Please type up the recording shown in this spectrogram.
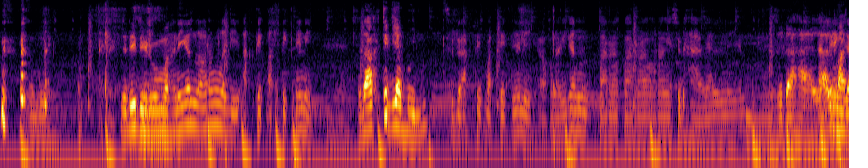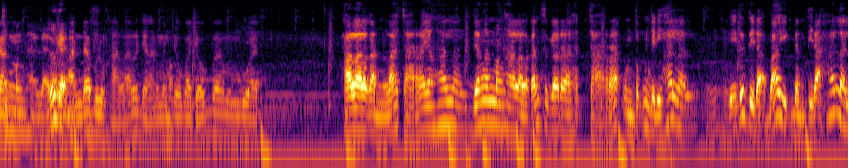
Jadi di rumah nih kan orang lagi aktif-aktifnya nih sudah aktif ya bun? Sudah aktif-aktifnya nih apalagi kan para para orang yang sudah halal nih kan. Sudah halal Tapi makin jangan- menghalalkan. kalau anda belum halal jangan mencoba-coba membuat halalkanlah cara yang halal. Jangan menghalalkan segala cara untuk menjadi halal. Mm-mm. itu tidak baik dan tidak halal.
